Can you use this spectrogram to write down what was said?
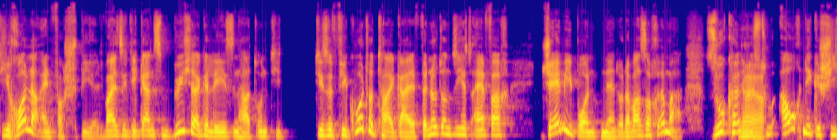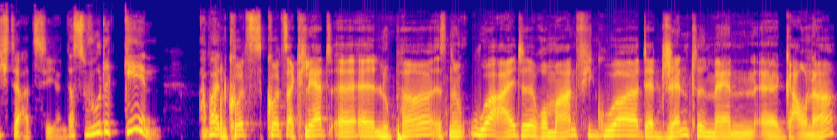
die Rolle einfach spielt, weil sie die ganzen Bücher gelesen hat und die, diese Figur total geil findet und sich jetzt einfach Jamie Bond nennt oder was auch immer. So könntest Ja, ja. du auch eine Geschichte erzählen. Das würde gehen. Aber Und kurz, kurz erklärt, äh, äh, Lupin ist eine uralte Romanfigur, der Gentleman-Gauner.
